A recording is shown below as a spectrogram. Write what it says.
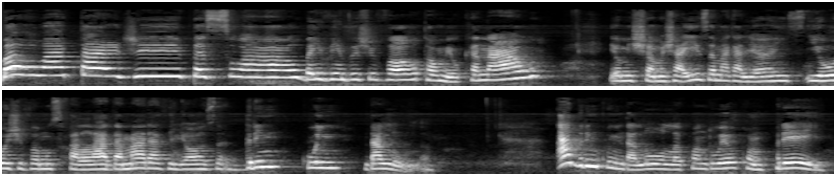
Boa tarde, pessoal! Bem-vindos de volta ao meu canal. Eu me chamo Jaísa Magalhães e hoje vamos falar da maravilhosa Dream Queen da Lola. A Dream Queen da Lola, quando eu comprei,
